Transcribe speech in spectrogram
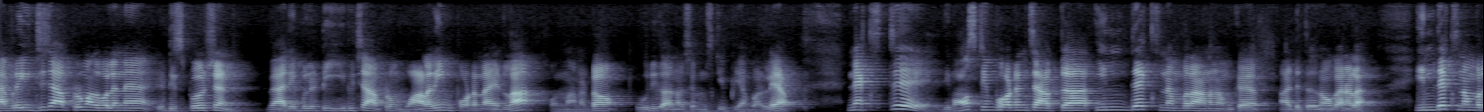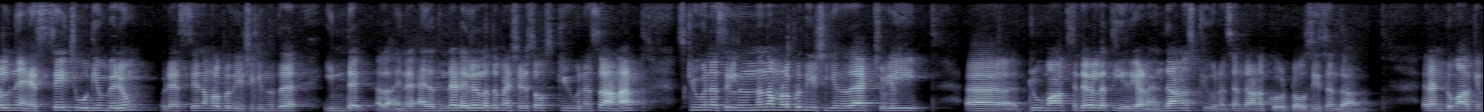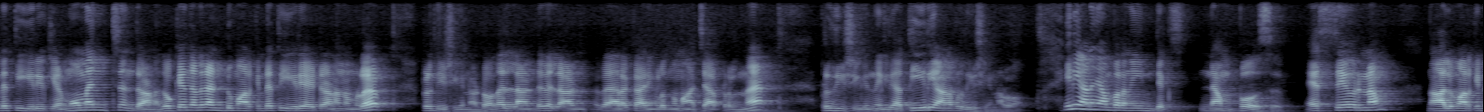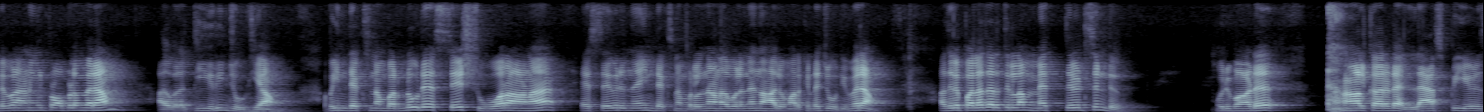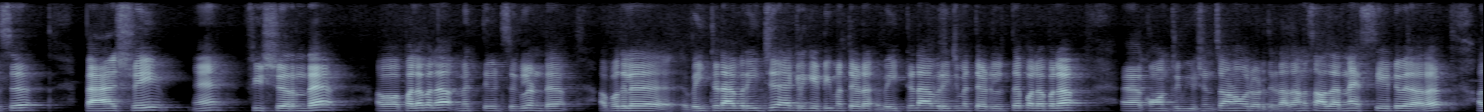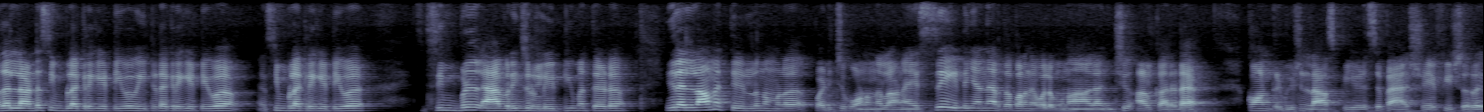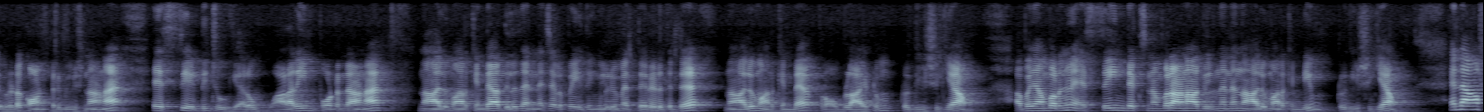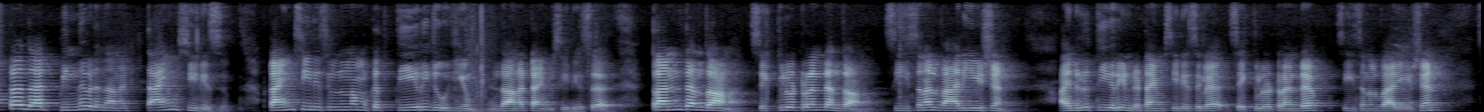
ആവറേജ് ചാപ്റ്ററും അതുപോലെ തന്നെ ഡിസ്പേർഷൻ വാരിയബിലിറ്റി ഈ ഒരു ചാപ്റ്ററും വളരെ ഇമ്പോർട്ടന്റ് ആയിട്ടുള്ള ഒന്നാണ് കേട്ടോ ഒരു കാരണവശാലും സ്കിപ്പ് ചെയ്യാൻ പാടില്ല. Next the most important chapter index നമ്പറാണ് നമുക്ക് അടുത്തത് നോക്കാനുള്ള ഇൻഡെക്സ് നമ്പറിൽ നിന്ന് എസ് എ ചോദ്യം വരും. ഒരു എസ് എ നമ്മൾ പ്രതീക്ഷിക്കുന്നത് ഇൻഡെക്സ് അല്ല അതിന്റെ അതിന്റെ ഇടയിലുള്ളത് മെഷേഴ്സ് ഓഫ് സ്ക്യൂനെസ് ആണ്. സ്ക്യൂനെസ്സിൽ നിന്ന് നമ്മൾ പ്രതീക്ഷിക്കുന്നത് ആക്ച്വലി ടു മാർക്സിന്റെ വല്ല തിയറിയാണ് എന്താണ് സ്ക്യൂനെസ് എന്താണ് കേട്ടോസിസ് എന്താണ്? രണ്ട് മാർക്കിന്റെ തിയറി ഒക്കെയാണ്. മൊമെന്റ്സ് എന്താണ്? ഇതൊക്കെ എന്താണ് രണ്ട് മാർക്കിന്റെ തിയറി ആയിട്ടാണ് നമ്മൾ പ്രതീക്ഷിക്കുന്നത് കേട്ടോ. അതല്ലാണ്ട് വല്ലാ വേറെ കാര്യങ്ങളൊന്നും ആ ചാപ്റ്ററിൽ നിന്ന് പ്രതീക്ഷിക്കുന്നില്ല. തിയറിയാണ് പ്രതീക്ഷിക്കുന്നുള്ളൂ ഇനിയാണ് ഞാൻ പറഞ്ഞ ഇൻഡെക്സ് നമ്പേഴ്സ് എസ് എ ഒരെണ്ണം നാല് മാർക്കിന്റെ ആണെങ്കിൽ പ്രോബ്ലം വരാം. അതുപോലെ തിയറിയും ചോദിക്കാം അപ്പോൾ ഇൻഡെക്സ് നമ്പറിന്റെ ഒരു എസ് എ ഷുവറാണ് എസ് എ വരുന്ന ഇൻഡെക്സ് നമ്പറിൽ നിന്നാണ്. അതുപോലെ തന്നെ നാല് മാർക്കിന്റെ ചോദ്യം വരാം. അതിൽ പലതരത്തിലുള്ള മെത്തേഡ്സ് ഉണ്ട്. ഒരുപാട് ആൾക്കാരുടെ ലാസ്പിയേഴ്സ് പാഷ്രി ഫിഷറിന്റെ പല പല മെത്തേഡ്സുകളുണ്ട് അപ്പോൾ അതിൽ weighted average aggregative method weighted average മെത്തേഡിലത്തെ പല പല കോൺട്രിബ്യൂഷൻസ് ആണ് ഓരോരുത്തരുടെ. അതാണ് സാധാരണ എസ് സി ആയിട്ട് വരാറ്. അതല്ലാണ്ട് simple aggregative weighted aggregative simple aggregative simple average relative method ഇതിലെല്ലാ മെത്തേഡിലും നമ്മൾ പഠിച്ചു പോകണം എന്നുള്ളതാണ്. എസ് സി ആയിട്ട് ഞാൻ നേരത്തെ പറഞ്ഞ പോലെ മൂന്നാലഞ്ച് ആൾക്കാരുടെ contribution Laspeyres Paasche Fisher ഇവരുടെ കോൺട്രിബ്യൂഷനാണ് എസ് സി ആയിട്ട് ചോദിക്കാറ്. വളരെ ഇമ്പോർട്ടന്റ് ആണ്. നാല് മാർക്കിന്റെ അതിൽ തന്നെ ചിലപ്പോൾ ഏതെങ്കിലും ഒരു മെത്തേഡ് എടുത്തിട്ട് നാല് മാർക്കിന്റെ പ്രോബ്ലം ആയിട്ടും പ്രതീക്ഷിക്കാം. അപ്പോൾ ഞാൻ പറഞ്ഞു എസ് എ ഇൻഡെക്സ് നമ്പർ ആണ് അതിൽ നിന്ന് തന്നെ നാല് മാർക്കിന്റെയും പ്രതീക്ഷിക്കാം. ആൻഡ് ആഫ്റ്റർ ദാറ്റ് പിന്നെ വരുന്നതാണ് ടൈം സീരീസ് ടൈം സീരീസിൽ നിന്ന് നമുക്ക് തിയറി ചോദിക്കും. എന്താണ് ടൈം സീരീസ് ട്രെൻഡ് എന്താണ്? സെക്യുലർ ട്രെൻഡ് എന്താണ്? സീസണൽ വാരിയേഷൻ അതിന്റെ ഒരു തിയറി ഉണ്ട് ടൈം സീരീസിൽ secular trend seasonal variation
